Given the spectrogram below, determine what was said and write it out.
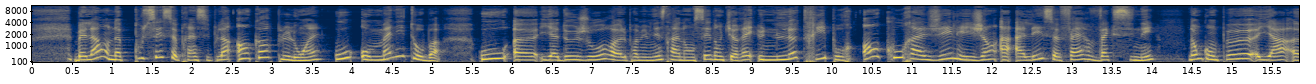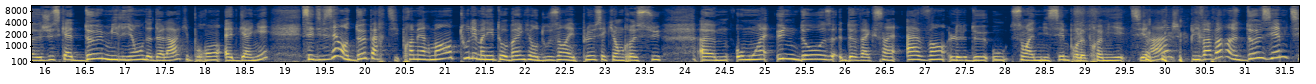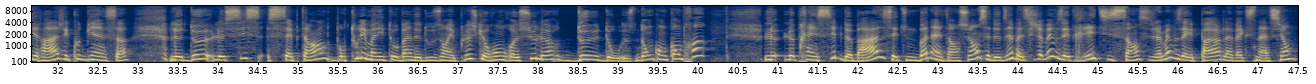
Ben là, on a poussé ce principe-là encore plus loin, ou au Manitoba, où euh, il y a deux jours, euh, le Premier ministre a annoncé donc qu'il y aurait une loterie pour encourager les gens à aller se faire vacciner. Donc, on peut, il y a euh, jusqu'à 2 millions de dollars qui pourront être gagnés. C'est divisé en deux parties. Premièrement, tous les Manitobains qui ont 12 ans et plus et qui ont reçu euh, au moins une dose de vaccin avant le 2 août sont admissibles pour le premier tirage. Puis il va y avoir un deuxième tirage, écoute bien ça, le 2, le 6 septembre pour tous les Manitobains de 12 ans et plus qui auront reçu leurs deux doses. Donc, on comprend le, le principe de base, c'est une bonne intention, c'est de dire, ben, si jamais vous êtes réticent, si jamais vous avez peur de la vaccination,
